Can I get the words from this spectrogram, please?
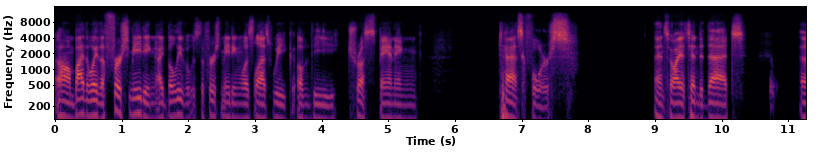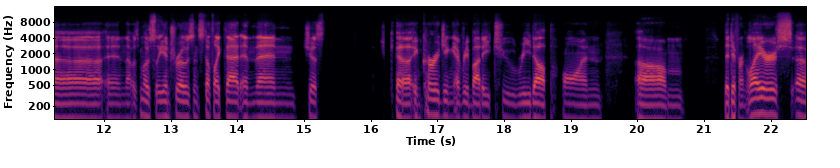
um, by the way, the first meeting, I believe it was the first meeting was last week of the trust spanning task force. And so I attended that. Uh, and that was mostly intros and stuff like that. And then just uh, encouraging everybody to read up on um, the different layers, uh,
